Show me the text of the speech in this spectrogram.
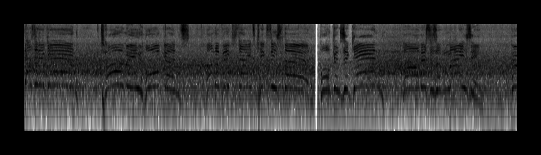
does it again. Tommy Hawkins on the big stage kicks his third. Hawkins again. Oh, this is amazing. Who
